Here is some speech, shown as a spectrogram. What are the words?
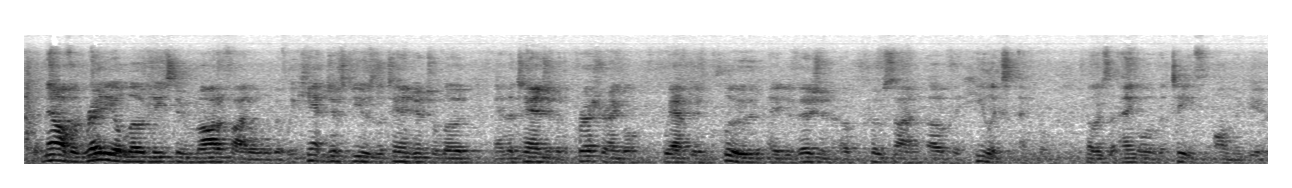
but now the radial load needs to be modified a little bit. We can't just use the tangential load and the tangent of the pressure angle. We have to include a division of cosine of the helix angle. In other words, the angle of the teeth on the gear.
